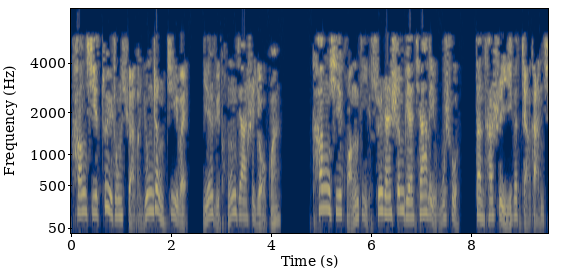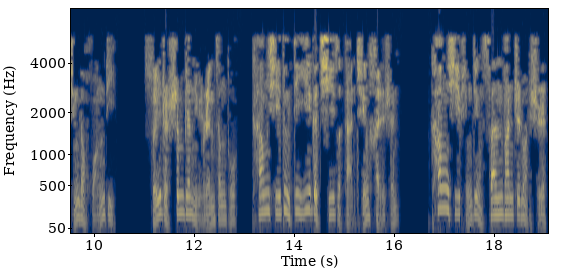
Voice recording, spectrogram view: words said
康熙最终选了雍正继位，也与童家氏有关。康熙皇帝虽然身边佳丽无数，但他是一个讲感情的皇帝。随着身边女人增多，康熙对第一个妻子感情很深。康熙平定三藩之乱时，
